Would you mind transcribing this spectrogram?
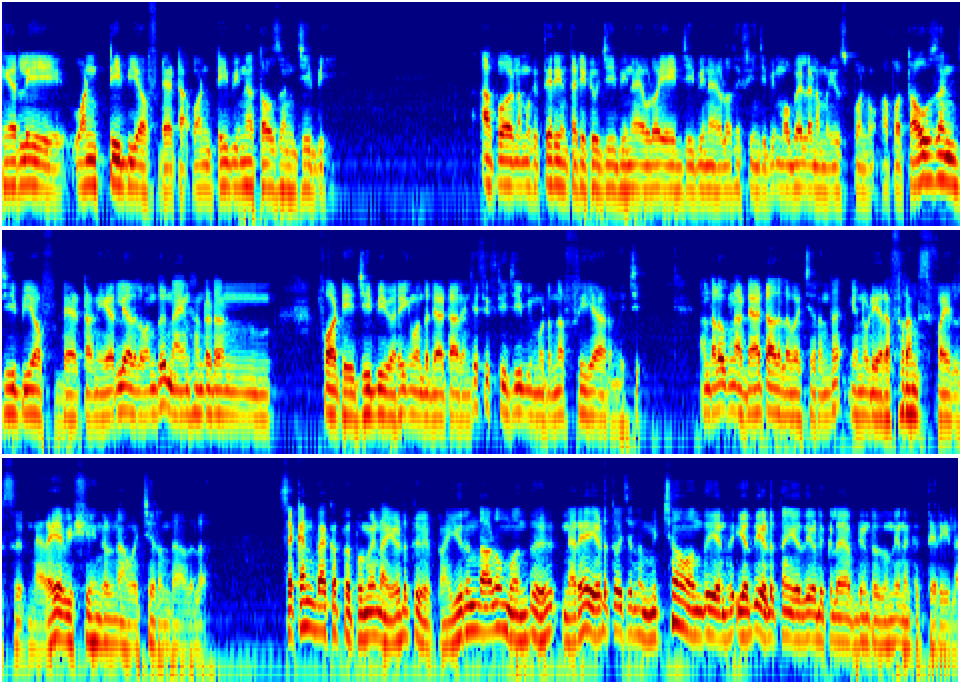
nearly one TB of data one டிபினா தௌசண்ட் ஜிபி அப்போது நமக்கு தெரியும் தேர்ட்டி டூ ஜிபினா எவ்வளோ எயிட் ஜிபினா எவ்வளோ சிக்ஸ்டீன் ஜிபி மொபைலில் நம்ம யூஸ் பண்ணுவோம். அப்போ thousand GB of data nearly அதில் வந்து nine hundred and forty GB வரைக்கும் வந்து டேட்டா இருந்துச்சு. சிக்ஸ்டி ஜிபி மட்டும்தான் ஃப்ரீயாக இருந்துச்சு. அந்தளவுக்கு நான் டேட்டா அதில் வச்சுருந்தேன். என்னுடைய ரெஃபரன்ஸ் ஃபைல்ஸு நிறைய விஷயங்கள் நான் வச்சுருந்தேன் அதில். செகண்ட் பேக்கப் எப்போவுமே நான் எடுத்து வைப்பேன். இருந்தாலும் வந்து நிறைய எடுத்து வச்சிருந்த மிச்சம் வந்து எது எது எடுத்தேன் எது எடுக்கலை அப்படின்றது வந்து எனக்கு தெரியல.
